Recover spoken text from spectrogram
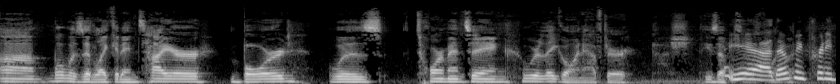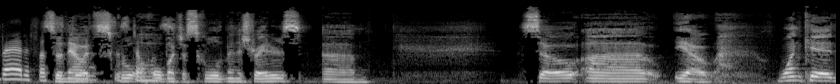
um, what was it like? An entire board was tormenting. Who were they going after? Gosh, these episodes. yeah, that would be pretty bad if a So now it's school, a whole bunch of school administrators. Um, so uh, yeah, one kid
